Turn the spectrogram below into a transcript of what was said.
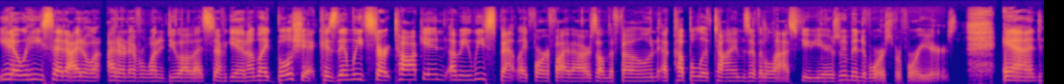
you know, when he said I don't I don't ever want to do all that stuff again. I'm like bullshit cuz then we'd start talking. I mean, we spent like 4 or 5 hours on the phone a couple of times over the last few years. We've been divorced for 4 years. And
